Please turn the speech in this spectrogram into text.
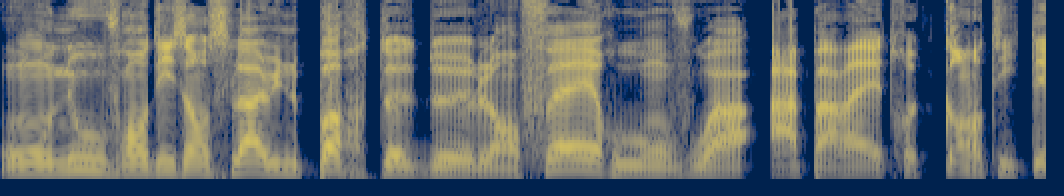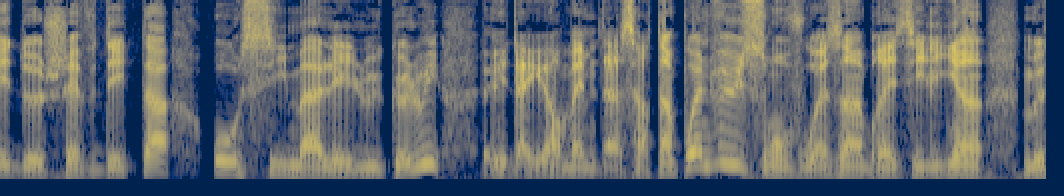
on ouvre en disant cela une porte de l'enfer où on voit apparaître quantité de chefs d'État aussi mal élus que lui, et d'ailleurs même d'un certain point de vue, son voisin brésilien, M.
